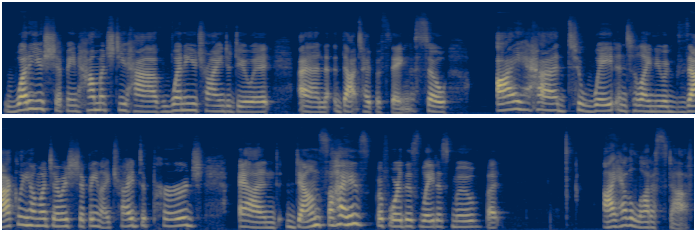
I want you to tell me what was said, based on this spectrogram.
what are you shipping? How much do you have? When are you trying to do it? And that type of thing. So I had to wait until I knew exactly how much I was shipping. I tried to purge and downsize before this latest move, but I have a lot of stuff,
